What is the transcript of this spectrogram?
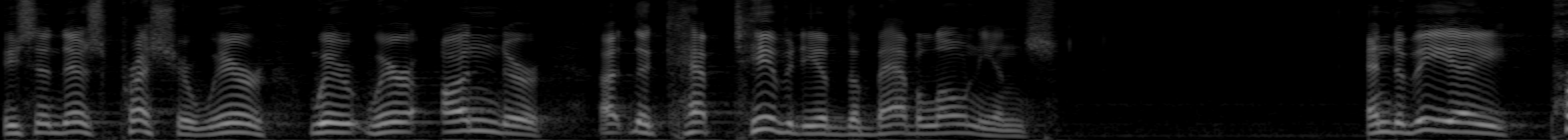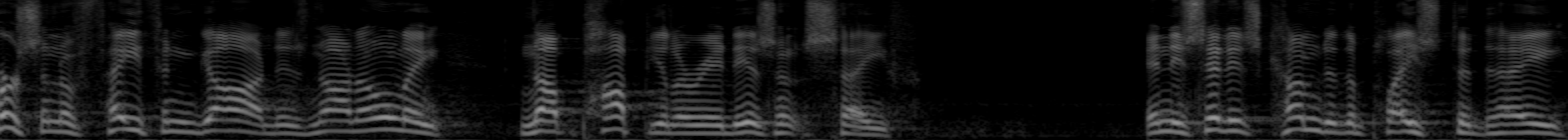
He said there's pressure. We're, we're, we're under uh, the captivity of the Babylonians. And to be a person of faith in God is not only not popular, it isn't safe. And he said it's come to the place today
